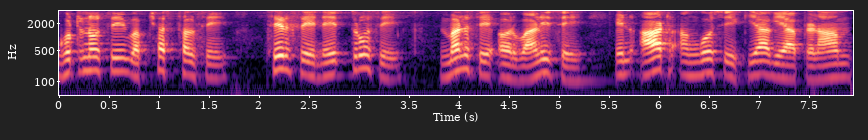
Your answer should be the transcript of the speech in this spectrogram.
घुटनों से, वक्षस्थल से, सिर से, नेत्रों से, मन से और वाणी से इन आठ अंगों से किया गया प्रणाम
